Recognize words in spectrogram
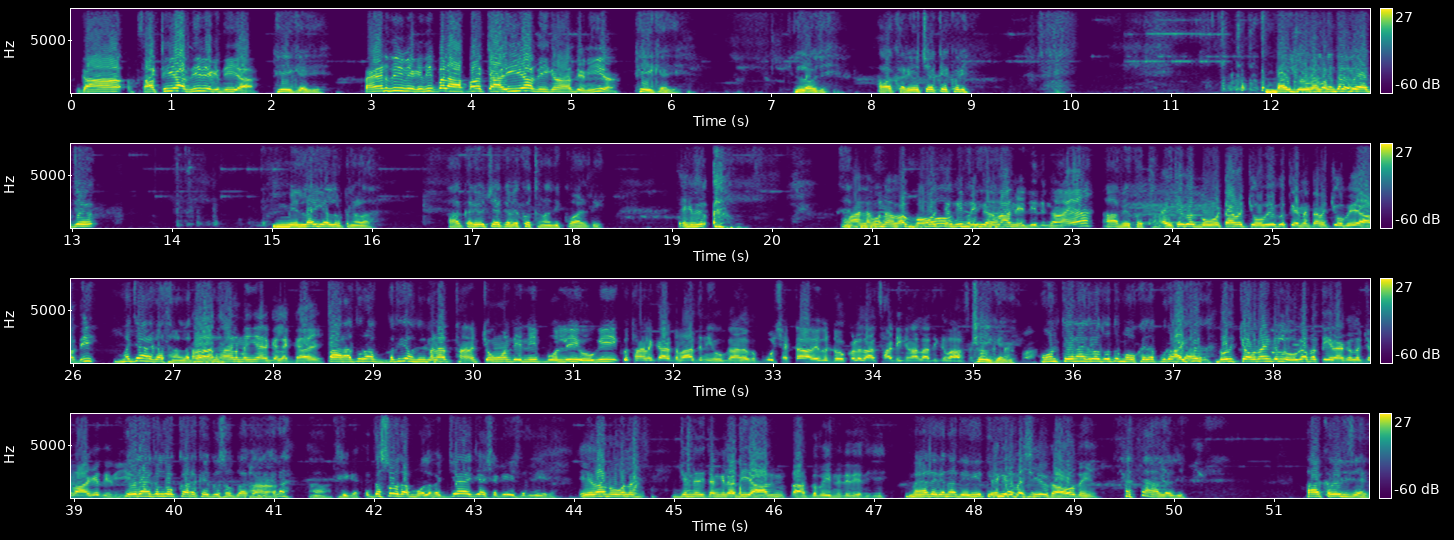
ਗਾਂ 60000 ਦੀ ਵਿਕਦੀ ਆ। ਠੀਕ ਹੈ ਜੀ। 65 ਦੀ ਵਿਕਦੀ ਭਲਾ ਆਪਾਂ 40000 ਦੀ ਗਾਂ ਦੇਣੀ ਆ। ਠੀਕ ਹੈ ਜੀ। ਲਓ ਜੀ ਆ ਕਰਿਓ ਚੈੱਕ ਇੱਕ ਵਾਰੀ। ਬਾਈ ਜੋ ਕਹਿੰਦਾ ਵੀ ਅੱਜ ਮੇਲਾ ਹੀ ਆ ਲੁੱਟਣ ਵਾਲਾ। ਆ ਕਰਿਓ ਚੈੱਕ ਵੇਖੋ ਥਣਾ ਦੀ ਕੁਆਲਿਟੀ ਬਹੁਤ ਚੰਗੀ ਦੀ ਗਾਂ ਆ। ਆ ਵੇਖੋ ਥਣ ਇੱਥੇ ਕੋਈ ਦੋ ਟਾਈਮ ਚੋਵੇ ਕੋਈ ਤਿੰਨ ਟਾਈਮ ਚੋਵੇ ਆਪਦੀ। ਮੱਝਾਂ ਵਰਗਾ ਥਣ ਲੱਗਾ ਹਾਂ। ਥਾਨ ਮਈਆਂ ਵਰਗਾ ਲੱਗਾ ਓਏ। ਧਾਰਾਂ ਧੂਰਾ ਵਧੀਆ ਹੁੰਦੀ ਮਨਾ ਥਾਂ ਚੋਣ ਦੀ ਇੰਨੀ ਪੋਲੀ ਹੋਊਗੀ ਕੋਈ ਥਾਨ ਘੱਟ ਵੱਧ ਨਹੀਂ ਹੋਊਗਾ ਕੋਈ ਭੂਰ ਛੱਟਾ ਹੋਵੇ ਕੋਈ ਡੋਕਲ ਲਾ ਸਾਡੀ ਗਾਂ ਲਾ ਦੇ ਕੇ ਵਾਪਸ ਕਰ ਠੀਕ ਹੈ ਜੀ। ਦੇਣਾ। ਹੁਣ 13 ਕਿਲੋ ਦੁੱਧ ਮੌਕੇ ਦਾ ਪੂਰਾ ਅੱਜ ਤਿਆਰ ਤੋਂ ਦੁੱਧ 14 ਕਿਲੋ ਹੋਊਗਾ ਪਰ 13 ਕਿਲੋ ਚਵਾ ਕੇ ਦੇਣੀ ਆ 13 ਕਿਲੋ ਕਰਕੇ ਕੋਈ ਸੌਦਾ ਕਰ ਲਿਆ ਹੈ ਨਾ। ਹਾਂ ਠੀਕ ਹੈ। ਤੇ ਦੱਸੋ ਦਾ ਮੁੱਲ ਫਿਰ। ਜੈ ਜੈ ਛੱਡੀ ਛੁਰਲੀ ਇਹਦਾ ਇਹਦਾ ਮੁੱਲ ਜਿੰਨੇ ਦੀ ਚੰਗੀ ਲੱਗਦੀ ਆਪ ਦੱਸ ਦੋ ਵੀ ਇੰਨੇ ਦੀ ਦੇ ਦਈਏ। ਮੈਂ ਤਾਂ ਕਹਿੰਦਾ ਦੇ ਦਈਏ 30 ਇੱਕ ਬੱਚੀ ਵਿਖਾਓ ਤੁਸੀਂ। ਆ ਲਓ ਜੀ। ਆ ਕਰੋ ਜੀ ਚੈੱਕ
